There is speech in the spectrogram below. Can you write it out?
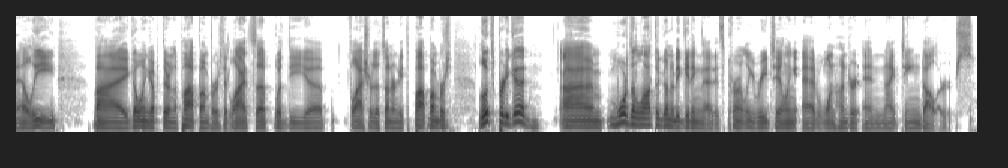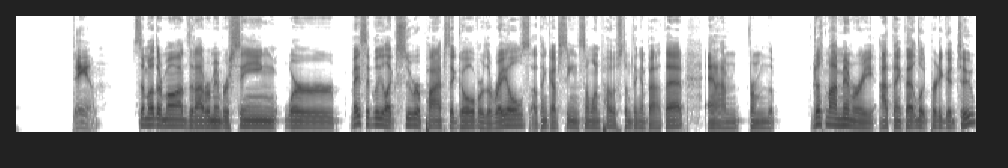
an LE by going up there in the pop bumpers. It lights up with the uh, flasher that's underneath the pop bumpers. Looks pretty good. I'm more than likely going to be getting that. It's currently retailing at $119. Damn. Some other mods that I remember seeing were basically like sewer pipes that go over the rails. I think I've seen someone post something about that, and I'm from the just my memory, I think that looked pretty good too.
